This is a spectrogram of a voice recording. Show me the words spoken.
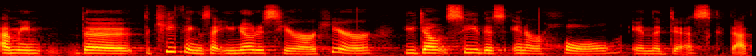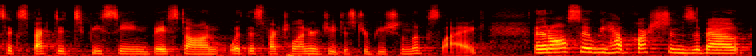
I mean, the, the key things that you notice here are here, you don't see this inner hole in the disk that's expected to be seen based on what the spectral energy distribution looks like. And then also we have questions about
